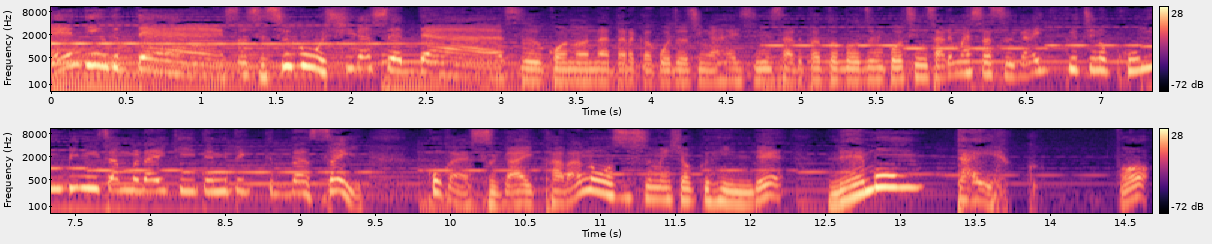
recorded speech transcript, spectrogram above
エンディングです。ですすぐお知らせです。このなだらかご上司が配信されたと同時に更新されました菅井菊池のコンビニ侍聞いてみてください。今回は菅井からのおすすめ食品で、レモン大福。お、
